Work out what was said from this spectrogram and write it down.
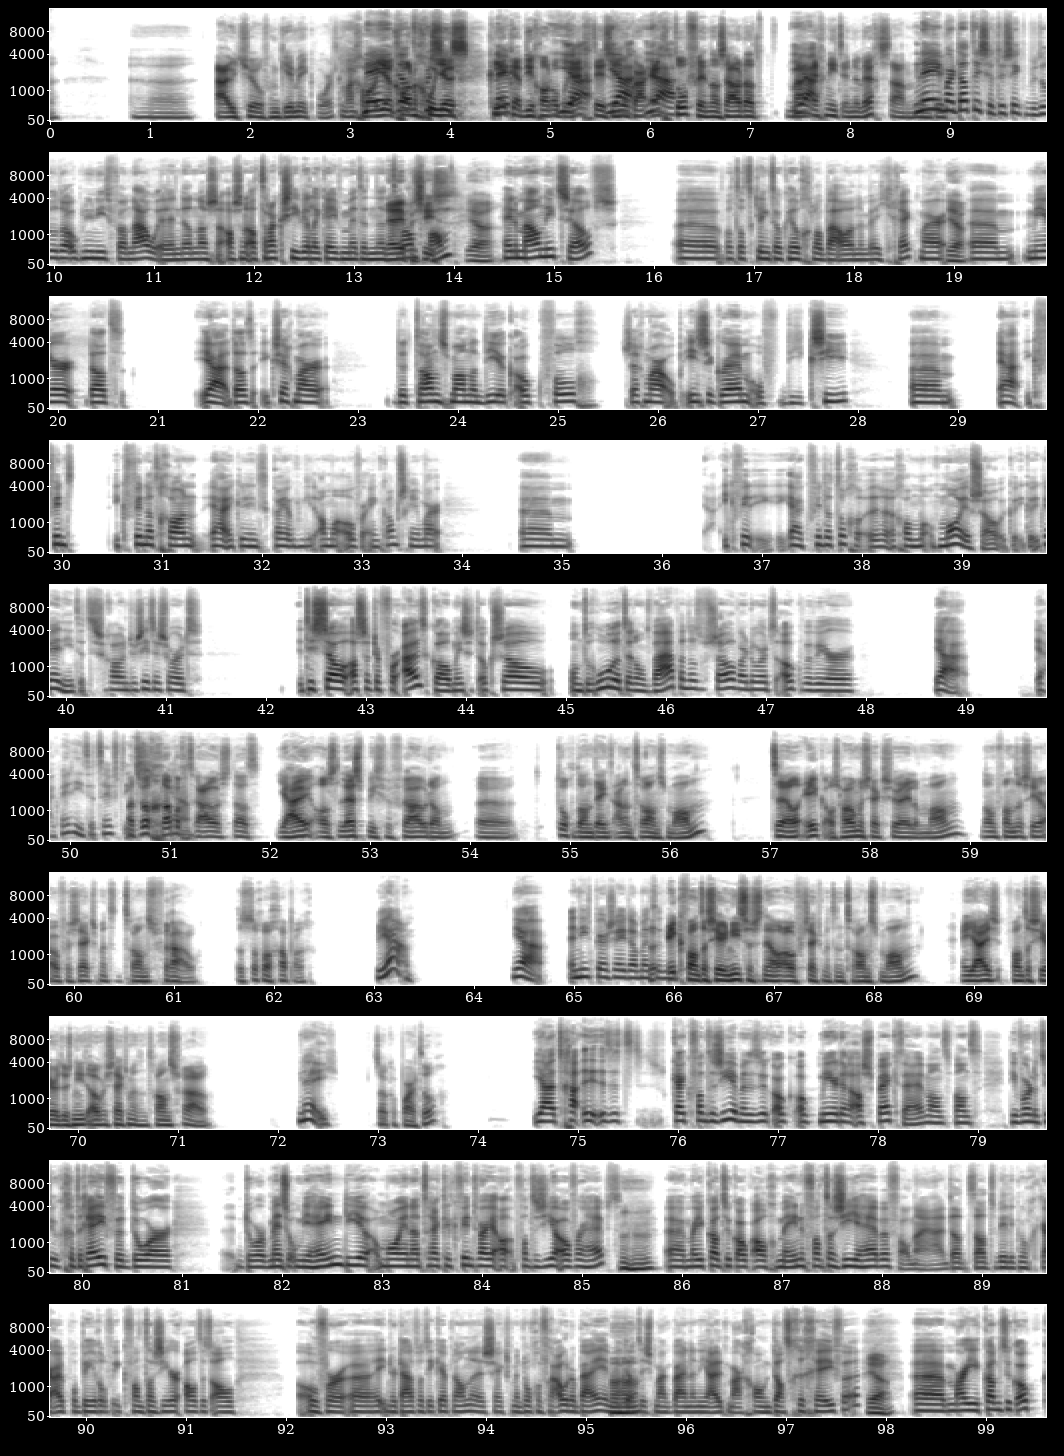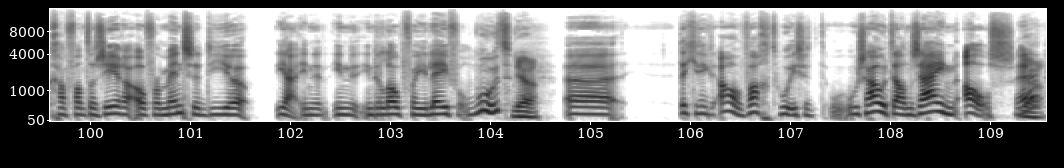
eh, uitje of een gimmick wordt, maar gewoon Nee, je gewoon een goede precies. klik Nee, hebt die gewoon ja, oprecht is en ja, elkaar ja. echt tof vindt, dan zou dat maar echt niet in de weg staan. denk Nee, ik. maar dat is het. Dus ik bedoelde ook nu niet van nou, en dan als, als een attractie wil ik even met een eh, nee, transman. precies. Ja. Helemaal niet zelfs. Eh, want dat klinkt ook heel globaal en een beetje gek. Maar Ja. ehm, meer dat, ja, dat ik zeg maar de transmannen die ik ook volg, zeg maar op Instagram of die ik zie. ehm, ja, ik vind, ik vind dat gewoon, ja, ik kan je ook niet allemaal over één kam scheren. Maar ehm, ja, ik vind, ja, ik vind dat toch eh, gewoon mo- mooi of zo. Ik, ik, ik weet niet. Het is gewoon, er zit een soort het is zo, als ze ervoor uitkomen, is het ook zo ontroerend en ontwapend of zo, waardoor het ook weer, ja, ja, ik weet niet. Het heeft Maar het is wel grappig ja. trouwens dat jij als lesbische vrouw dan eh, toch dan denkt aan een trans man. Terwijl ik als homoseksuele man dan fantaseer over seks met een trans vrouw. Dat is toch wel grappig. Ja, ja. En niet per se dan met een. Ik fantaseer niet zo snel over seks met een trans man. En jij fantaseert dus niet over seks met een trans vrouw. Nee. Dat is ook apart, toch? Ja, het gaat. Het, het- kijk, fantasie hebben natuurlijk ook, ook meerdere aspecten. Hè? Want, want die worden natuurlijk gedreven door, door mensen om je heen die je mooi en aantrekkelijk vindt, waar je fantasieën over hebt. Eh, maar je kan natuurlijk ook algemene fantasieën hebben. Van nou ja, dat, dat wil ik nog een keer uitproberen. Of ik fantaseer altijd al over eh, inderdaad wat ik heb dan. eh, seks met nog een vrouw erbij. En wie dat is, maakt bijna niet uit. Maar gewoon dat gegeven. Ja. Maar je kan natuurlijk ook gaan fantaseren over mensen die je ja, in, de, in, de, in de loop van je leven ontmoet. Ja. Dat je denkt, oh wacht, hoe, is het, hoe hoe zou het dan zijn als? Hè? ja.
